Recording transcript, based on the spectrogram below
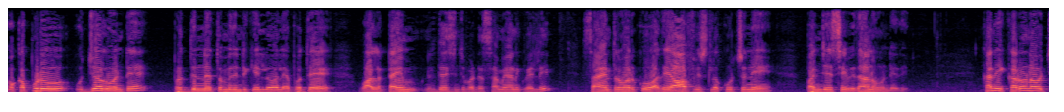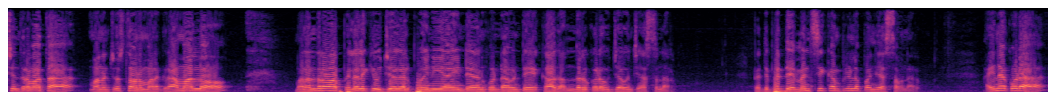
ఒకప్పుడు ఉద్యోగం అంటే పొద్దున్నే తొమ్మిదింటికి వెళ్ళో లేకపోతే వాళ్ళ టైం నిర్దేశించబడ్డ సమయానికి వెళ్ళి సాయంత్రం వరకు అదే ఆఫీస్లో కూర్చుని పనిచేసే విధానం ఉండేది. కానీ కరోనా వచ్చిన తర్వాత మనం చూస్తా మన గ్రామాల్లో మనందరం ఆ పిల్లలకి ఉద్యోగాలు పోయినాయా ఏంటి అని అనుకుంటా ఉంటే కాదు అందరూ కూడా ఉద్యోగం చేస్తున్నారు. పెద్ద పెద్ద ఎంఎన్సీ కంపెనీలో పనిచేస్తూ ఉన్నారు. అయినా కూడా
